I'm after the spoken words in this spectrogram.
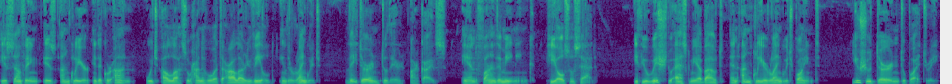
If something is unclear in the Quran, which Allah subhanahu wa ta'ala revealed in their language, they turn to their archives and find the meaning. He also said, If you wish to ask me about an unclear language point, you should turn to poetry,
